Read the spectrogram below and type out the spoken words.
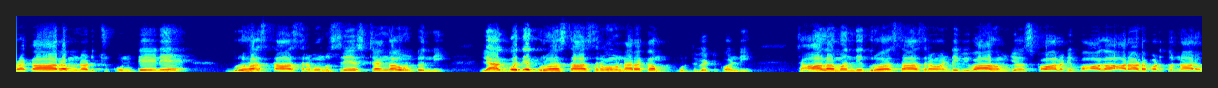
ప్రకారం నడుచుకుంటేనే గృహస్థాశ్రమం శ్రేష్టంగా ఉంటుంది. లేకపోతే గృహస్థాశ్రమం నరకం గుర్తుపెట్టుకోండి. చాలామంది గృహస్థాశ్రమం అంటే వివాహం చేసుకోవాలని బాగా ఆరాటపడుతున్నారు.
